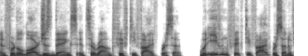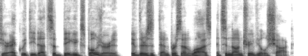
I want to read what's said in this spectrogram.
And for the largest banks, it's around 55%. But even 55% of your equity, that's a big exposure. If, if there's a 10% loss, it's a non-trivial shock.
